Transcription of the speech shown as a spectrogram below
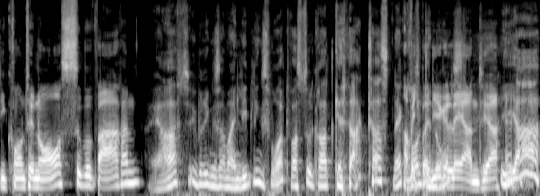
die Kontenance zu bewahren? Ja, ist übrigens mein Lieblingswort, was du gerade gesagt hast. Ne? Habe ich bei dir gelernt, ja. Ja,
